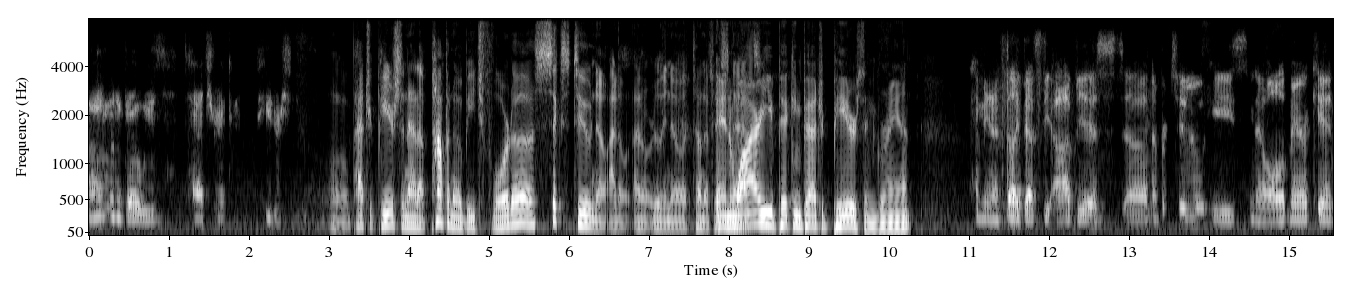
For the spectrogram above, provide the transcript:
I'm gonna go with Patrick Peterson. Oh, Patrick Peterson out of Pompano Beach, Florida, six two. No, I don't. I don't really know a ton of his. And stats. why are you picking Patrick Peterson, Grant? I mean, I feel like that's the obvious uh, number two. He's you know all American.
